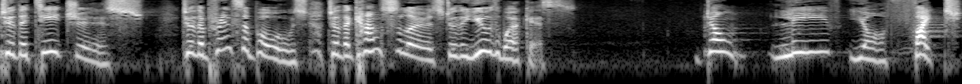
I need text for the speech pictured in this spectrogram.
to the teachers, to the principals, to the counselors, to the youth workers. Don't leave your fight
